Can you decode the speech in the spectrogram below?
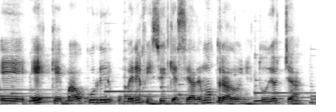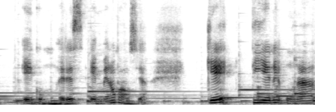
eh, es que va a ocurrir un beneficio y que se ha demostrado en estudios ya eh, con mujeres en menopausia que tiene una,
